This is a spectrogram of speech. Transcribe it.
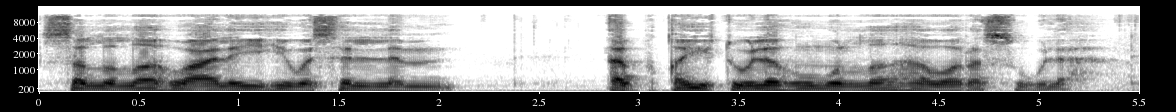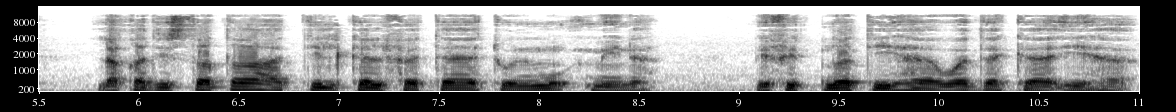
صلى الله عليه وسلم أبقيت لهم الله ورسوله. لقد استطاعت تلك الفتاة المؤمنة بفطنتها وذكائها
